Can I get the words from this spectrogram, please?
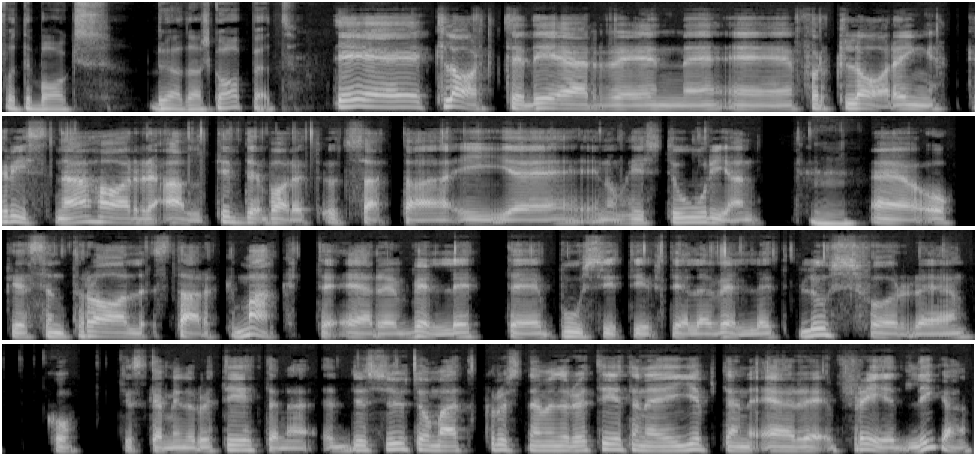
få tillbaks brödraskapet? Det är klart, det är en eh, förklaring. Kristna har alltid varit utsatta i, eh, inom historien. Mm. Eh, och central stark makt är väldigt eh, positivt eller väldigt plus för eh, koptiska minoriteterna. Dessutom att kristna minoriteterna i Egypten är fredliga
